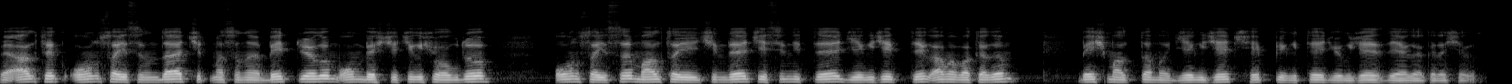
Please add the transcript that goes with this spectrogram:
ve artık 10 sayısının da çıkmasını bekliyorum. 15 çekiliş oldu. 10 sayısı Mart ayı içinde kesinlikle gelecektir ama bakalım 5 Mart'ta mı gelecek hep birlikte göreceğiz değerli arkadaşlarım.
